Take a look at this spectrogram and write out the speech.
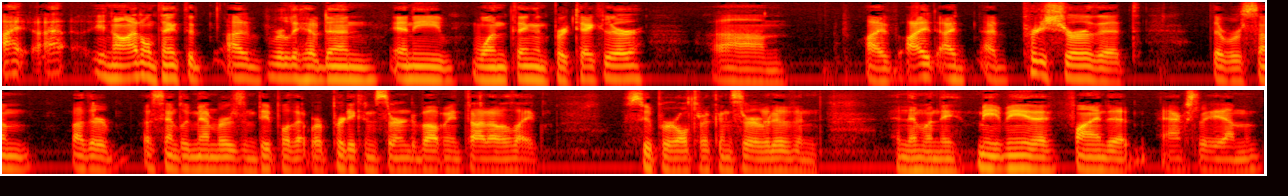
I, I, you know, I don't think that I really have done any one thing in particular. Um, I, I, I, am pretty sure that there were some other assembly members and people that were pretty concerned about me and thought I was like super ultra conservative. And and then when they meet me they find that actually I'm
